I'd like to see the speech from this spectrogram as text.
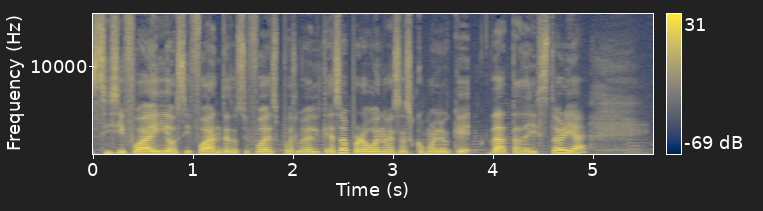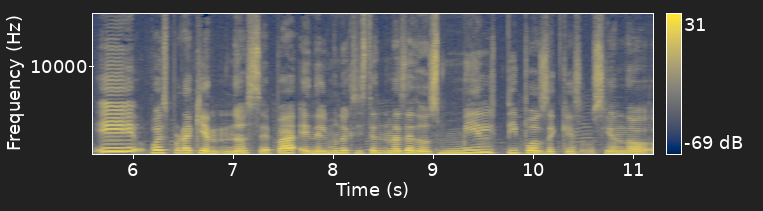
si, si fue ahí o si fue antes o si fue después lo del queso, pero bueno, eso es como lo que data la historia. Y pues para quien no sepa, en el mundo existen más de 2000 tipos de queso, siendo,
